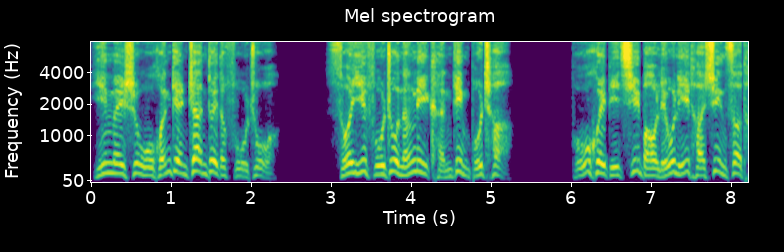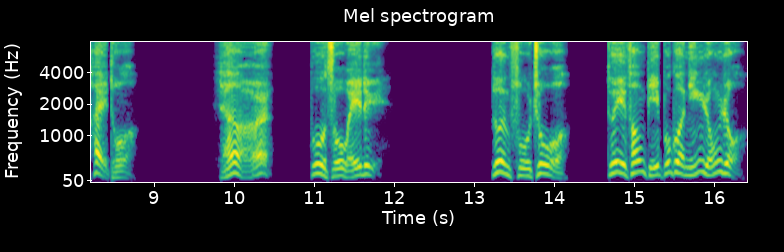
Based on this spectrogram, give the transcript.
因为是武魂殿战队的辅助，所以辅助能力肯定不差，不会比七宝琉璃塔逊色太多。然而不足为虑。论辅助，对方比不过宁荣荣，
